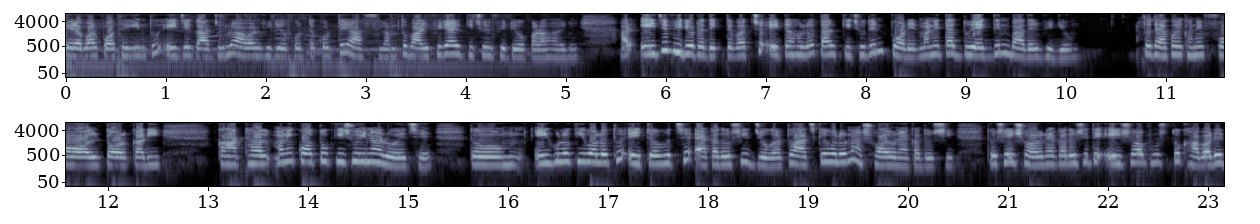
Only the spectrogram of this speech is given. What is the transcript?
বেরোবার পথে কিন্তু এই যে গাছগুলো আবার ভিডিও করতে করতেই আসছিলাম। তো বাড়ি ফিরে আর কিছুই ভিডিও করা হয়নি। আর এই যে ভিডিওটা দেখতে পাচ্ছ, এটা হলো তার কিছুদিন পরের মানে তার দু একদিন বাদের ভিডিও। তো দেখো এখানে ফল, তরকারি, কাঁঠাল মানে কত কিছুই না রয়েছে। তো এইগুলো কি বলো তো এইটা হচ্ছে একাদশীর জোগাড়। তো আজকে হলো না শয়ন একাদশী। তো সেই শয়ন একাদশীতে এই সমস্ত খাবারের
